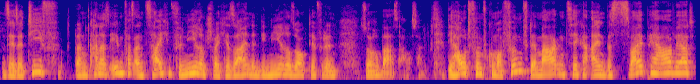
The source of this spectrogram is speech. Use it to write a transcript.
sehr, sehr tief, dann kann das ebenfalls ein Zeichen für Nierenschwäche sein, denn die Niere sorgt ja für den Säure-Base-Haushalt. Die Haut 5,5, der Magen ca. 1 bis 2 pH-Wert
